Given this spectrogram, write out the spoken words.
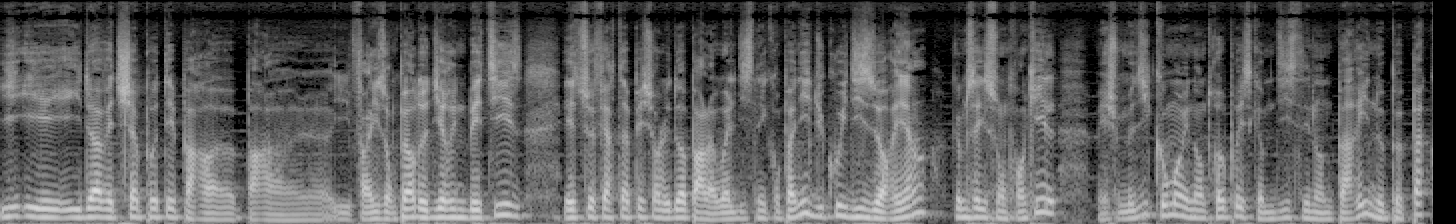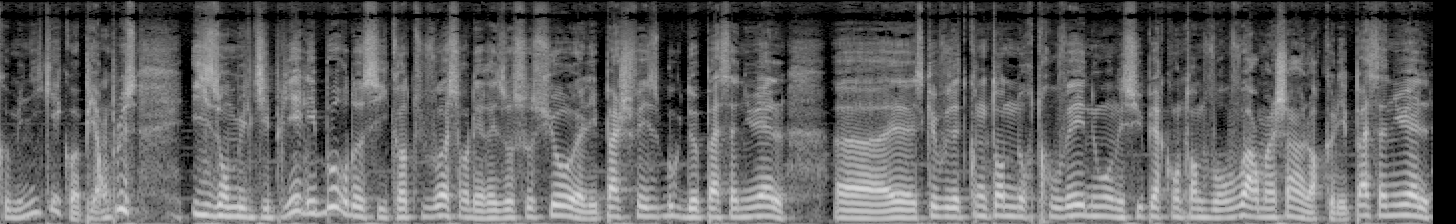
Ils, ils, ils doivent être chapeautés par, euh, par, euh, enfin, ils ont peur de dire une bêtise et de se faire taper sur les doigts par la Walt Disney Company. Du coup, ils disent rien. Comme ça, ils sont tranquilles. Mais je me dis, comment une entreprise comme Disneyland Paris ne peut pas communiquer, quoi? Puis en plus, ils ont multiplié les bourdes aussi. Quand tu vois sur les réseaux sociaux, euh, les pages Facebook de passes annuelles, euh, est-ce que vous êtes content de nous retrouver? Nous, on est super content de vous revoir, machin. Alors que les passes annuelles,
